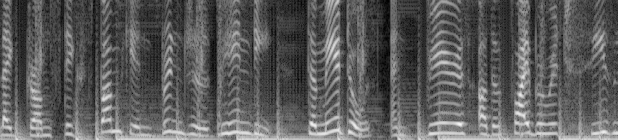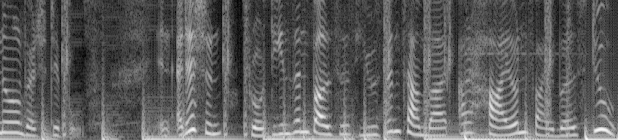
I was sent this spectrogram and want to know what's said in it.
like drumsticks, pumpkin, brinjal, bhendi, tomatoes, and various other fiber rich seasonal vegetables. In addition, proteins and pulses used in sambar are high on fibers too.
